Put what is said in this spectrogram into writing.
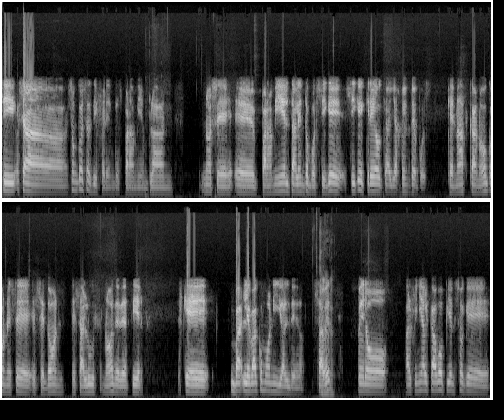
sí, o sea, son cosas diferentes para mí, en plan, no sé, eh, para mí el talento, pues sí que, sí que creo que haya gente, pues, que nazca, ¿no? Con ese, ese don, esa luz, ¿no? De decir, es que va- le va como anillo al dedo, ¿sabes? claro. pero al fin y al cabo pienso que,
